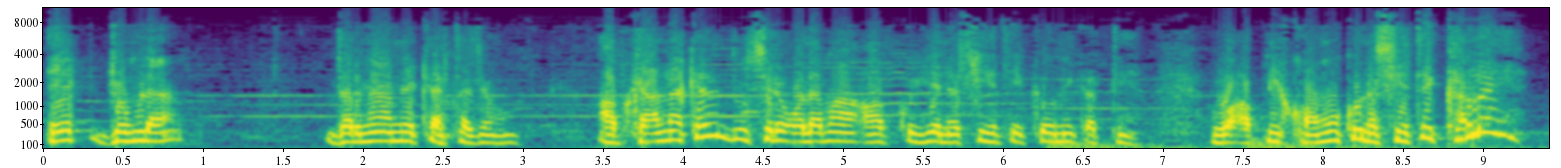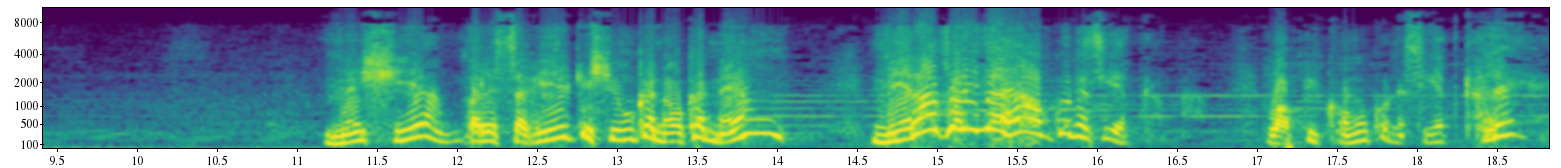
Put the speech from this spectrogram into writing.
ایک جملہ درمیان میں کہتا جاؤں۔ آپ خیال نہ کریں، دوسرے علماء آپ کو یہ نصیحتیں کیوں نہیں کرتی ہیں؟ وہ اپنی قوموں کو نصیحتیں کر رہے ہیں۔ میں شیعہ، بر صغیر کے شیعوں کا نوکر نہیں ہوں۔ میرا فریضہ ہے آپ کو نصیحت کرنا۔ وہ اپنی قوموں کو نصیحت کر رہے ہیں۔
